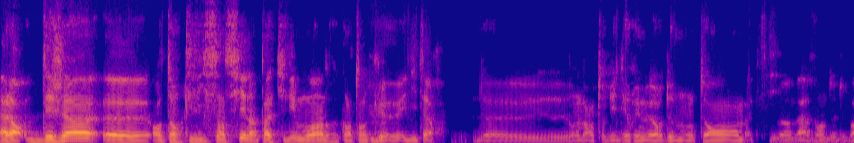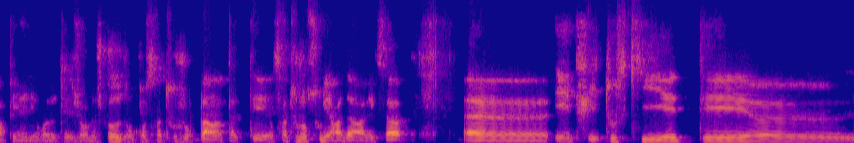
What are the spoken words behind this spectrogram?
Alors déjà, heu, en tant que licencié, l'impact il est moindre qu'en tant Mmh mh. qu'éditeur. De on a entendu des rumeurs de montants maximum avant de devoir payer des royautés, ce genre de choses, donc on sera toujours pas impacté, on sera toujours sous les radars avec ça. Heu et puis tout ce qui était, heu,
